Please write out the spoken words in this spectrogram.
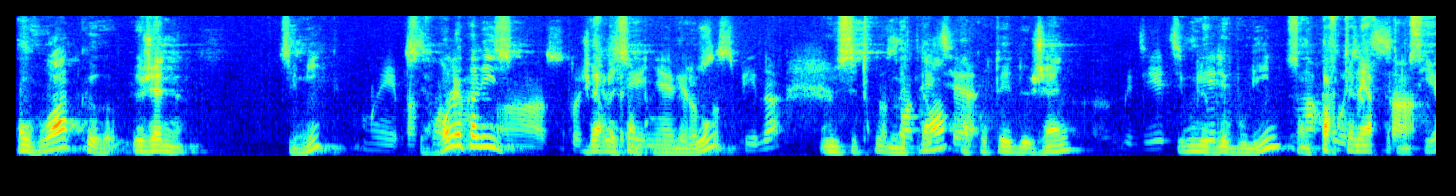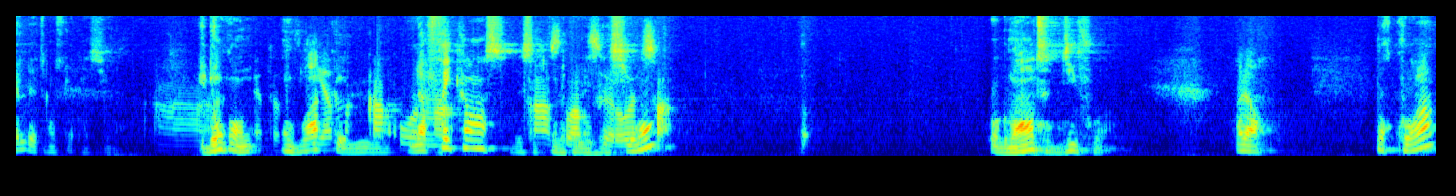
on voit que le gène sémique se relocalise vers les centres de SPIDA, où il se trouve maintenant à côté de gènes immunoglobulines, son partenaire potentiel des translocations. Et donc, on, voit que la fréquence de cette relocalisation augmente dix fois. Alors, pourquoi?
